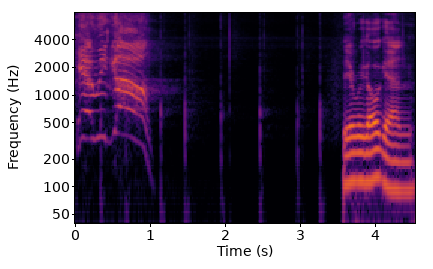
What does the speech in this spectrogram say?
Here we go! Here we go again.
